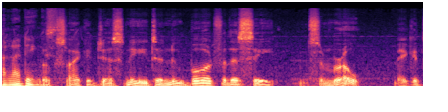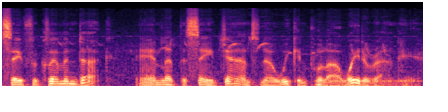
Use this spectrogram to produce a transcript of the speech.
Allerdings. Looks like it just needs a new board for the seat and some rope. Make it safe for Clem and Duck. And let the St. John's know we can pull our weight around here.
